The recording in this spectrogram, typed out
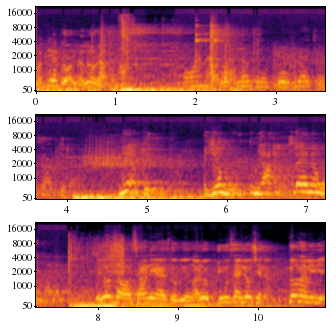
မပြတ်တော့လှုပ်လှုပ်တာပဲနော်ဘဝနာပြီးအလုပ်တွေကိုပို့ပြီးတော့စူးစမ်းဖြစ်တာနင့်အဖေအရက်မူပြီးသူများအိမ်ကိုလှဲနေဝင်တိုင်းလိုက်ဒီလောက်ဆောင်ဆန်းနေရဆိုပြီးငါတို့ဘျူးဆိုင်လှုပ်ချင်တာပြောစမ်းမဖြစ်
